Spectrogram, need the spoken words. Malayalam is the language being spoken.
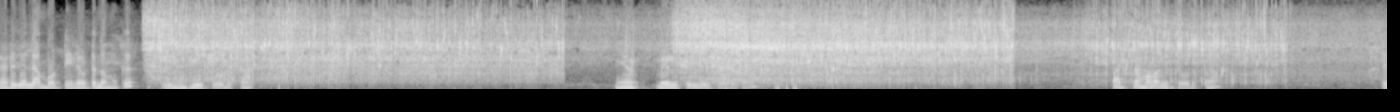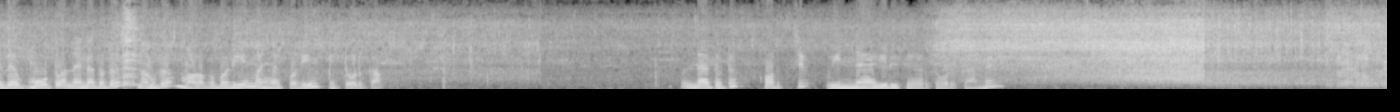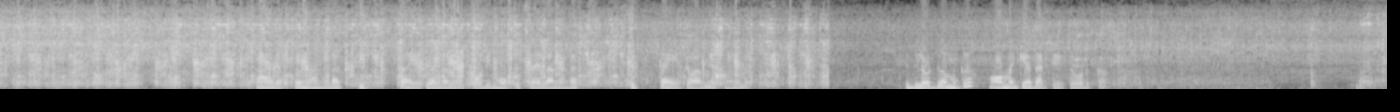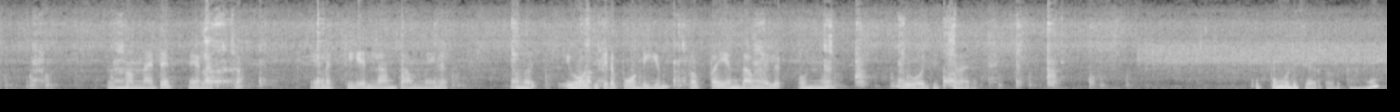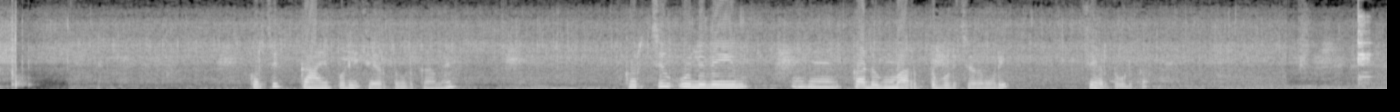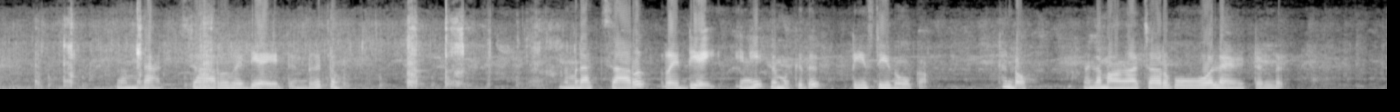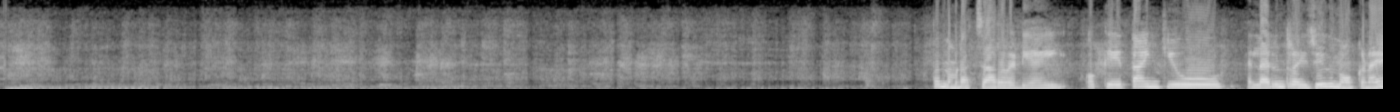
കടുകെല്ലാം പൊട്ടിയിലോട്ട് നമുക്ക് ഇഞ്ചി ഇട്ട് കൊടുക്കാം. ഞാൻ വെളുത്തുള്ളി ഇട്ട് കൊടുക്കാം. പച്ചമുളക് ഇട്ട് കൊടുക്കാം. ഇത് മൂട്ട് വന്നതിന്റെ അകത്തോട്ട് നമുക്ക് മുളക് പൊടിയും മഞ്ഞൾപ്പൊടിയും ഇട്ട് കൊടുക്കാം. ഇതിന്റെ അകത്തോട്ട് കുറച്ച് വിനാഗിരി ചേർത്ത് കൊടുക്കാമേ. കഴപ്പ് നല്ല തിക്കായിട്ട് വന്നിട്ടുണ്ട്. പൊടി മൂപ്പിച്ചെല്ലാം നല്ല തിക്കായിട്ട് വന്നിട്ടുണ്ട്. ഇതിലോട്ട് നമുക്ക് ഓമയ്ക്ക തട്ടിയിട്ട് കൊടുക്കാം. നന്നായിട്ട് ഇളക്കാം ഇളക്കി എല്ലാം തമ്മിൽ ഒന്ന് യോജിക്കട്ടെ. പൊടിയും പപ്പയും തമ്മിൽ ഒന്ന് യോജിച്ച് വരട്ടെ. ഉപ്പും കൂടി ചേർത്ത് കൊടുക്കാമേ. കുറച്ച് കായപ്പൊടി ചേർത്ത് കൊടുക്കാമേ. കുറച്ച് ഉലുവയും കടുകും വറുത്ത് പൊടിച്ചതും കൂടി ചേർത്ത് കൊടുക്കാം. നമ്മുടെ അച്ചാർ റെഡി ആയിട്ടുണ്ട് കേട്ടോ. നമ്മുടെ അച്ചാർ റെഡിയായി ഇനി നമുക്കിത് ടേസ്റ്റ് ചെയ്ത് നോക്കാം. കണ്ടോ? നല്ല മാങ്ങാച്ചാർ പോലെ ആയിട്ടുണ്ട്. അപ്പം നമ്മുടെ അച്ചാർ റെഡിയായി ഓക്കെ താങ്ക് യു എല്ലാവരും ട്രൈ ചെയ്ത് നോക്കണേ.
